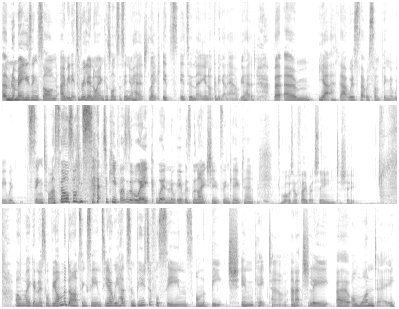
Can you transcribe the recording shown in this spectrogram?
an amazing song. I mean, it's really annoying because once it's in your head, like it's it's in there. You're not going to get it out of your head. But um, yeah, that was that was something that we would sing to ourselves on set to keep us awake when it was the night shoots in Cape Town. What was your favourite scene to shoot? Oh my goodness. Well, beyond the dancing scenes, you know, we had some beautiful scenes on the beach in Cape Town. And actually, uh, on one day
